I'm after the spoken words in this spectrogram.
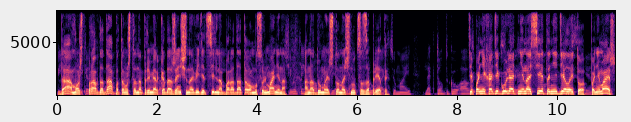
Да, может, правда, да, потому что, например, когда женщина видит сильно бородатого мусульманина, она думает, что начнутся запреты. Типа не ходи гулять, не носи это, не делай то. Понимаешь?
